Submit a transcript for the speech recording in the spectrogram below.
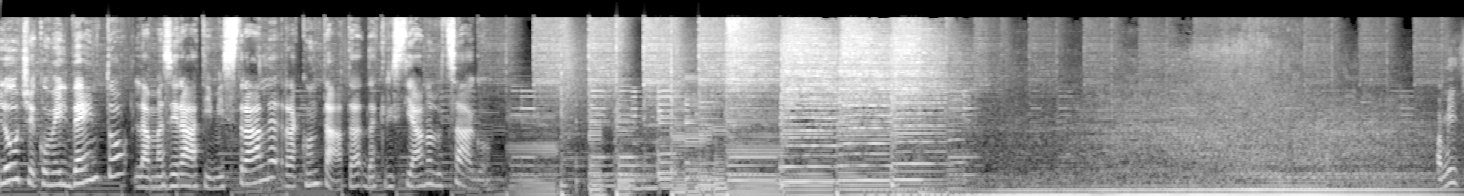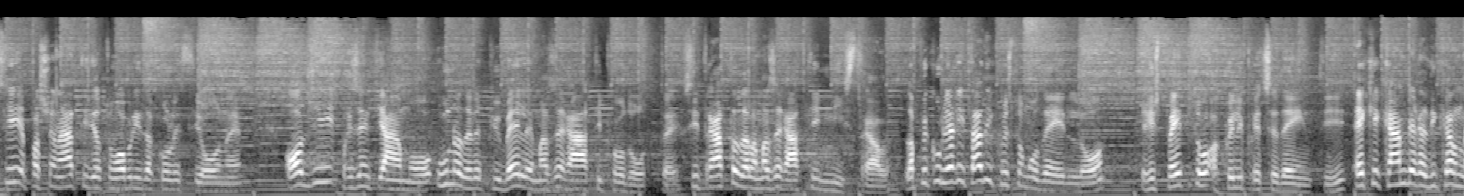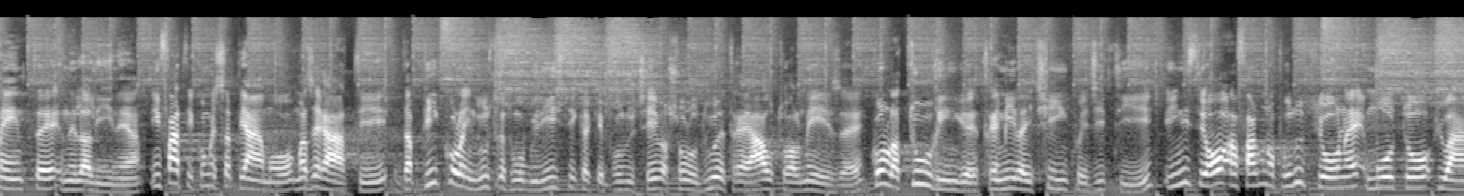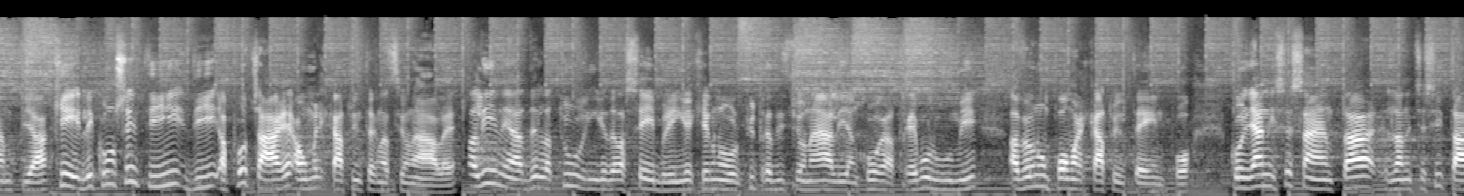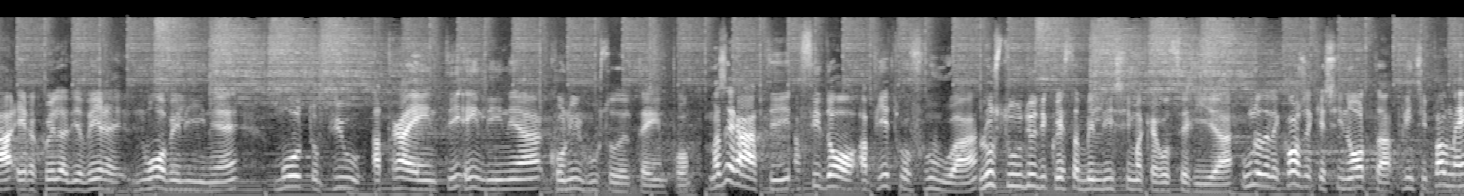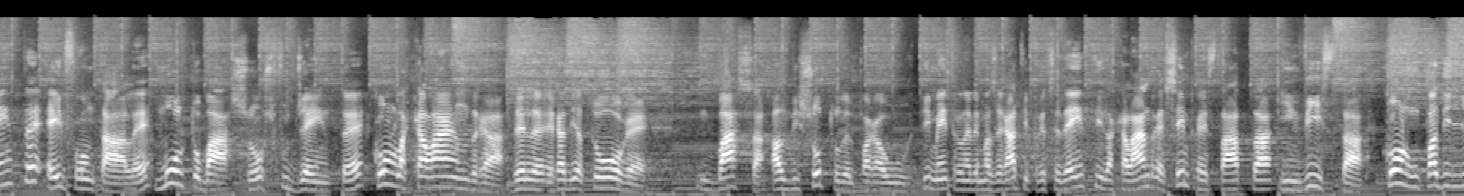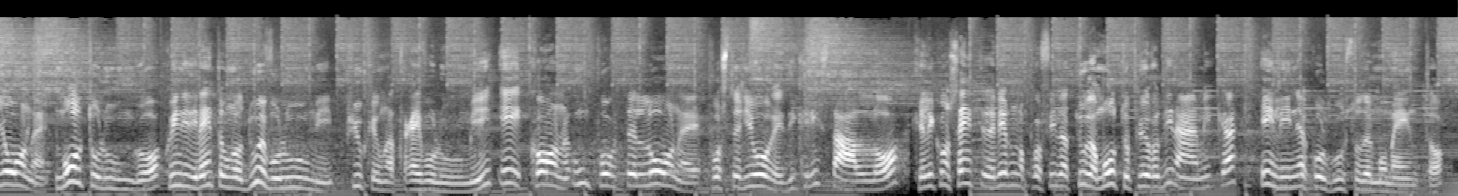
Veloce come il vento, la Maserati Mistral raccontata da Cristiano Luzzago. Amici appassionati di automobili da collezione, oggi presentiamo una delle più belle Maserati prodotte. Si tratta della Maserati Mistral. La peculiarità di questo modello rispetto a quelli precedenti è che cambia radicalmente nella linea. Infatti, come sappiamo, Maserati, da piccola industria automobilistica che produceva solo 2-3 auto al mese, con la Touring 3005 GT iniziò a fare una produzione molto più ampia che le consentì di approcciare a un mercato internazionale. La linea della Touring e della Sebring, che erano più tradizionali ancora a tre volumi, avevano un po' marcato il tempo. Con gli anni 60 la necessità era quella di avere nuove linee molto più attraenti e in linea con il gusto del tempo. Maserati affidò a Pietro Frua lo studio di questa bellissima carrozzeria. Una delle cose che si nota principalmente è il frontale, molto basso, sfuggente, con la calandra del radiatore bassa al di sotto del paraurti, mentre nelle Maserati precedenti la calandra è sempre stata in vista, con un padiglione molto lungo, quindi diventa uno due volumi più che una tre volumi, e con un portellone posteriore di cristallo che le consente di avere una profilatura molto più aerodinamica e in linea col gusto del momento.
